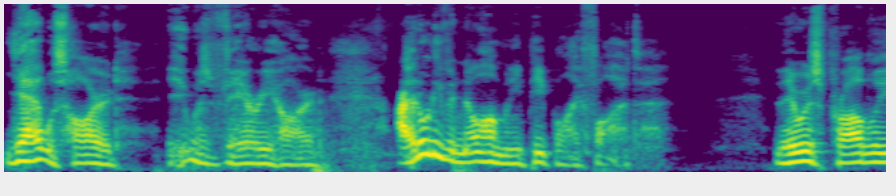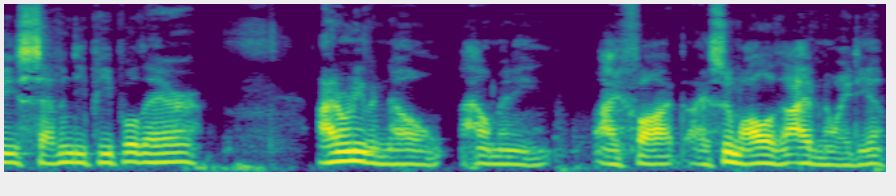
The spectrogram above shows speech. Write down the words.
yeah, it was hard. It was very hard. I don't even know how many people I fought. There was probably 70 people there. I don't even know how many I fought. I assume all of them. I have no idea.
